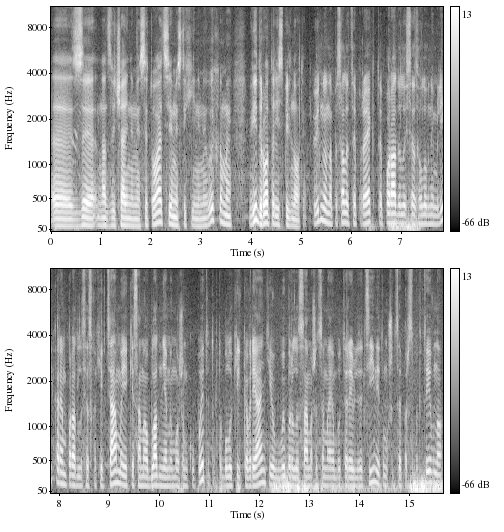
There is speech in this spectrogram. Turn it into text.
е, з надзвичайними ситуаціями, стихійними лихами від ротарі спільноти. Відповідно, написали цей проект, порадилися з головним лікарем, порадилися з фахівцями, яке саме обладнання ми можемо купити. Тобто було кілька варіантів. Вибрали саме, що це має бути реабілітаційний, тому що це перспективно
